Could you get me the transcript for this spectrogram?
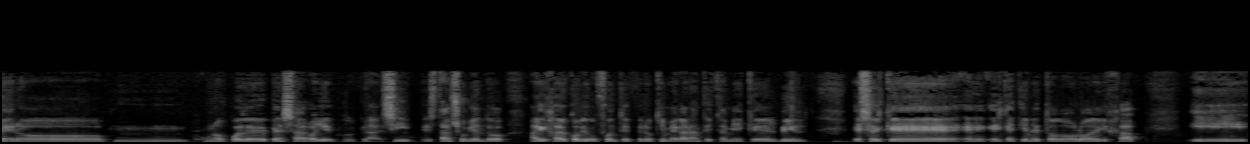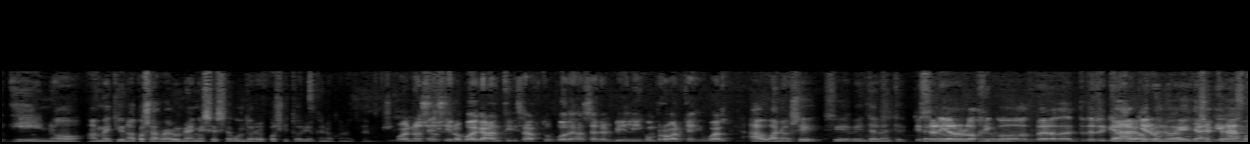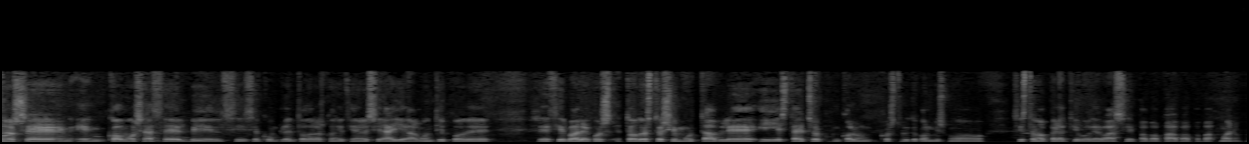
Pero mm, uno puede pensar, oye, pues, ah, sí, están subiendo a GitHub el código fuente, pero ¿quién me garantiza a mí que el build es el que, eh, el que tiene todo lo de GitHub y, y no han metido una cosa rara en ese segundo repositorio que no conocemos? Bueno, eso sí lo puedes garantizar. Tú puedes hacer el bill y comprobar que es igual. Ah, bueno, sí, sí, evidentemente. Que pero- sería lo lógico. pero entonces sí que Claro, pero un- ahí ya entramos en, en cómo se hace el build, si se cumplen todas las condiciones, si hay algún tipo de, de decir, vale, pues todo esto es inmutable y está hecho con, con- construido con el mismo sistema operativo de base, pa, pa, pa, pa, pa, pa. Bueno,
